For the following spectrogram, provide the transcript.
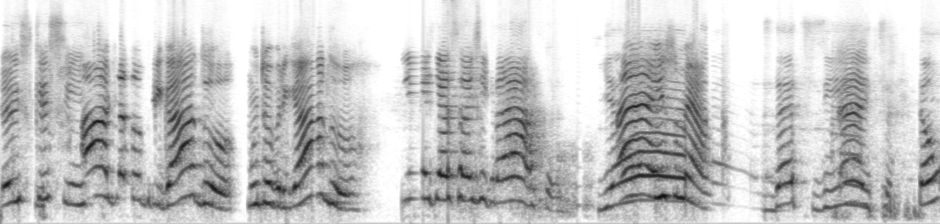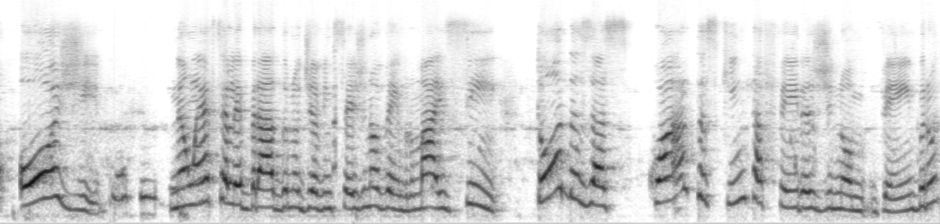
eu esqueci. Ah, dia do obrigado? Muito obrigado? Dia de ações de graça. É isso mesmo. That's it. Então, hoje não é celebrado no dia 26 de novembro, mas sim todas as quartas, quinta-feiras de novembro,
